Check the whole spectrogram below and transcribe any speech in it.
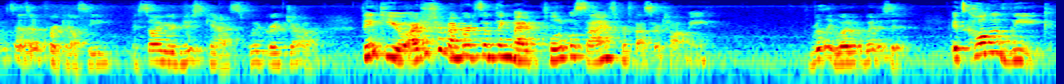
What's that look for, Kelsey? I saw your newscast. What a great job. Thank you. I just remembered something my political science professor taught me. Really, what, what is it? It's called a leak.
